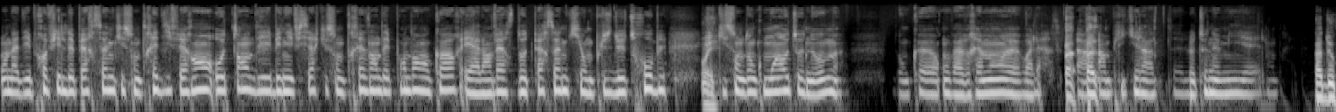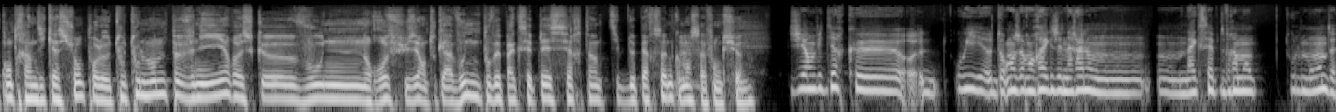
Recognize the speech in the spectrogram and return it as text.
on, on, a des profils de personnes qui sont très différents, autant des bénéficiaires qui sont très indépendants encore, et à l'inverse, d'autres personnes qui ont plus de troubles et qui sont donc moins autonomes. Donc, euh, on va vraiment euh, voilà, impliquer l'autonomie et l'entraide. Pas de contre-indication pour le tout. Tout le monde peut venir. Est-ce que vous refusez, en tout cas, vous ne pouvez pas accepter certains types de personnes? Comment ça fonctionne? J'ai envie de dire que euh, oui, en, règle générale, on, on accepte vraiment tout le monde.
